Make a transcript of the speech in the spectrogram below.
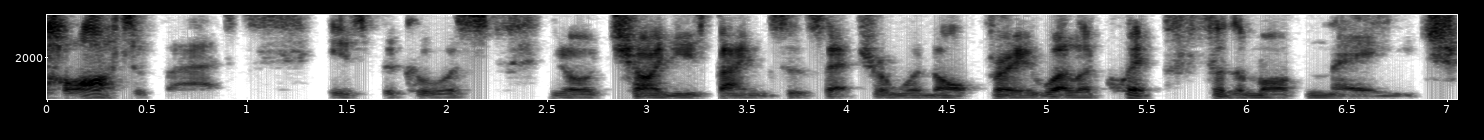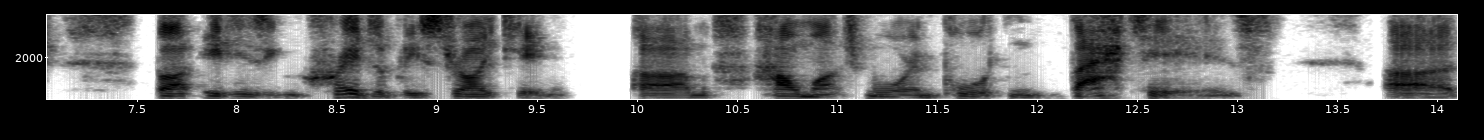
part of that is because you know Chinese banks, etc., were not very well equipped for the modern age, but it is incredibly striking um, how much more important that is uh,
